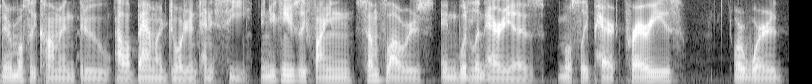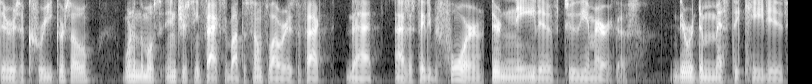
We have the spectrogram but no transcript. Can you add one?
they're mostly common through Alabama, Georgia, and Tennessee. And you can usually find sunflowers in woodland areas, mostly par- prairies, or where there is a creek or so. One of the most interesting facts about the sunflower is the fact that, as I stated before, they're native to the Americas they were domesticated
